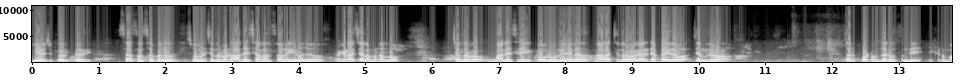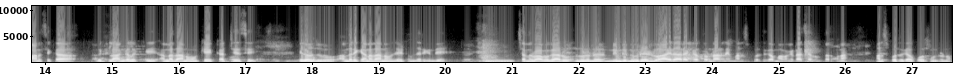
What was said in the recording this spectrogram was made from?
నియోజకవర్గ శాసనసభ్యులు సోమిడి చంద్రబాబు ఆదేశానుసారం ఈరోజు వెంకటాచలం మండలంలో చంద్రబాబు మానేశ్రీ గౌరవనీయులైన నారా చంద్రబాబు గారి డెబ్బై ఐదవ జన్మదినం జరుపుకోవటం జరుగుతుంది. ఇక్కడ మానసిక వికలాంగులకి అన్నదానం కేక్ కట్ చేసి ఈరోజు అందరికీ అన్నదానం చేయటం జరిగింది. చంద్రబాబు గారు నూనె నిండు నూరేళ్ళు ఆయుర ఆరోగ్యాలతో ఉండాలని మనస్ఫూర్తిగా మా వెంకటాచలం తరఫున మనస్ఫూర్తిగా కోరుకుంటున్నాం.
